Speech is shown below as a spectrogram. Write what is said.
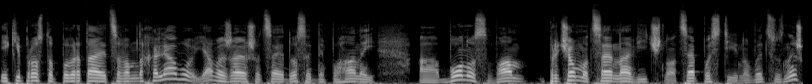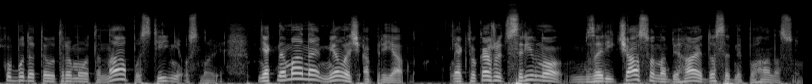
які просто повертаються вам на халяву, я вважаю, що це досить непоганий а, бонус вам Причому це навічно, це постійно. Ви цю знижку будете отримувати на постійній основі. Як на мене, мелоч, а приємно. Як то кажуть, все рівно за рік часу набігає досить непогана сума.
